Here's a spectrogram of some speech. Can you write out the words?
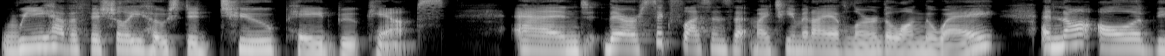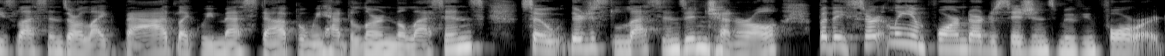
we have officially hosted two paid boot camps. And there are six lessons that my team and I have learned along the way. And not all of these lessons are like bad, like we messed up and we had to learn the lessons. So they're just lessons in general, but they certainly informed our decisions moving forward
